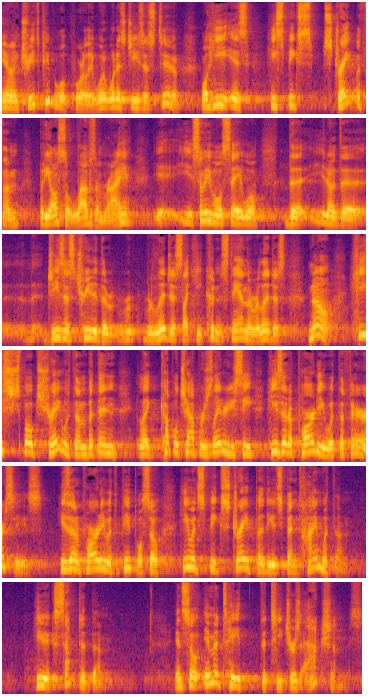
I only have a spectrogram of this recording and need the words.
you know, and treats people poorly. What, what, does Jesus do? Well, he is he speaks straight with them, but he also loves them, right? Some people will say, well, the you know the Jesus treated the religious like he couldn't stand the religious. No, he spoke straight with them, but then like a couple chapters later, you see he's at a party with the Pharisees. He's at a party with the people, so he would speak straight, but he'd spend time with them. He accepted them, and so imitate the teacher's actions.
